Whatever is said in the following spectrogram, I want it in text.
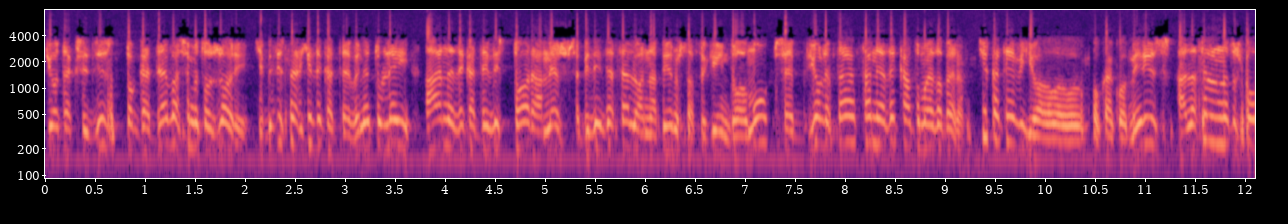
Και ο ταξιτζής τον κατέβασε με το ζόρι. Και επειδή στην αρχή δεν κατέβαινε, του λέει: Αν δεν κατεβείς τώρα αμέσως, επειδή δεν θέλω αναπήρου στο αυτοκίνητό μου, σε δύο λεπτά θα είναι 10 άτομα εδώ πέρα. Και κατέβηκε ο, ο Κακομήρη, αλλά θέλω να τους πω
